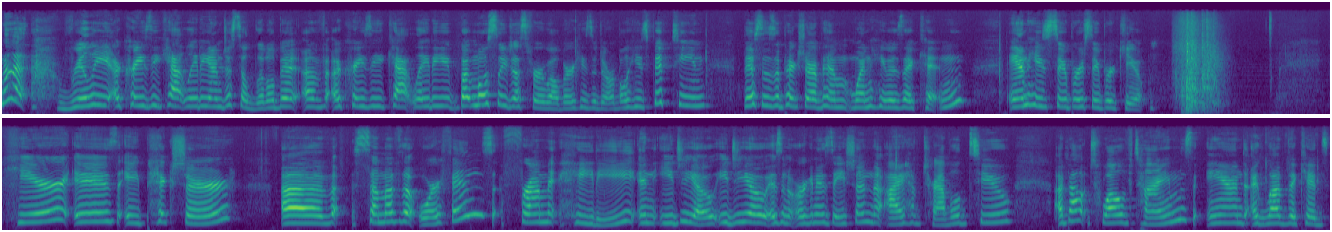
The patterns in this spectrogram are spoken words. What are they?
not really a crazy cat lady. I'm just a little bit of a crazy cat lady, but mostly just for Wilbur. He's adorable. He's 15. This is a picture of him when he was a kitten, and he's super, super cute. Here is a picture of some of the orphans from Haiti in EGO. EGO is an organization that I have traveled to about 12 times and I love the kids.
